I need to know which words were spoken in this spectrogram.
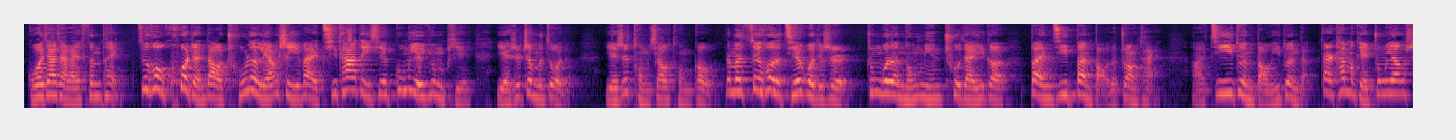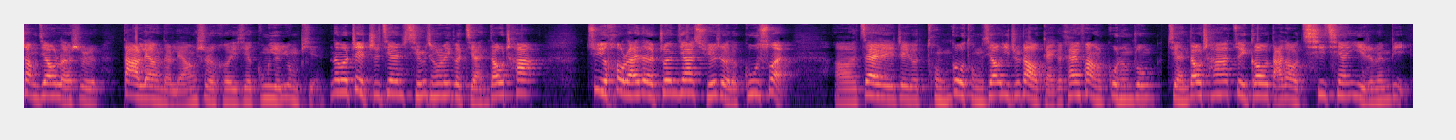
国家再来分配，最后扩展到除了粮食以外，其他的一些工业用品也是这么做的，也是统销统购。那么最后的结果就是，中国的农民处在一个半饥半饱的状态啊，饥一顿饱一顿的。但是他们给中央上交了是大量的粮食和一些工业用品，那么这之间形成了一个剪刀差。据后来的专家学者的估算，啊，在这个统购统销一直到改革开放过程中，剪刀差最高达到七千亿人民币。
